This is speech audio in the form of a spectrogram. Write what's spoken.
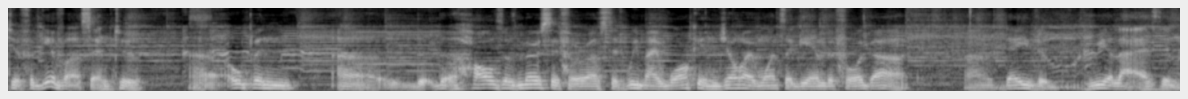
to forgive us and to uh, open uh, the, the, halls of mercy for us that we might walk in joy once again before God. Uh, David realized and,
